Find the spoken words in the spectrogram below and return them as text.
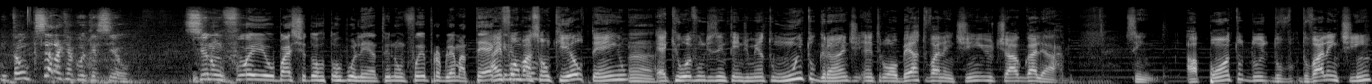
Então o que será que aconteceu? Se não foi o bastidor turbulento e não foi problema técnico. A informação que eu tenho ah. é que houve um desentendimento muito grande entre o Alberto Valentim e o Thiago Galhardo. Sim, a ponto do, do, do Valentim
